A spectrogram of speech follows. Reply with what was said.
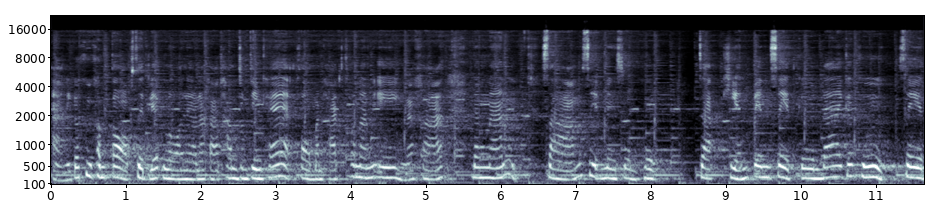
อ่านี่ก็คือคำตอบเสร็จเรียบร้อยแล้วนะคะทำจริงๆแค่ 2 บรรทัดเท่านั้นเองนะคะ ดังนั้น 3 เศษ1ส่วน6จะเขียนเป็นเศษเกินได้ก็คือ เศษ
